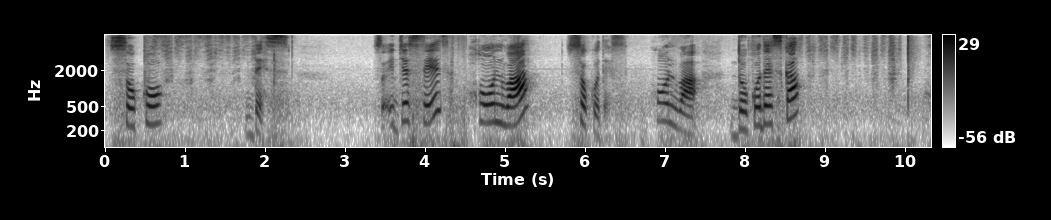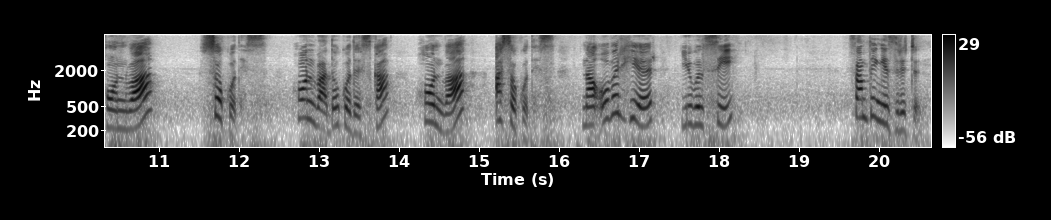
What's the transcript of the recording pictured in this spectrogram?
soko this. So, it just says hon wa soko desu. Hon wa doko desu ka? Hon wa soko desu. Hon wa doko desu ka? Hon wa asoko desu. Now, over here you will see something is written.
